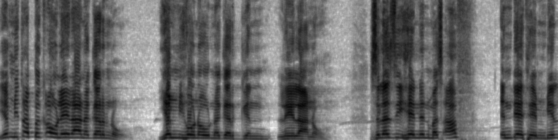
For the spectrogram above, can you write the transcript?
የሚጠብቀው ሌላ ነገር ነው፣ የሚሆነው ነገር ግን ሌላ ነው። ስለዚህ ይሄንን መጽሐፍ እንዴት የሚል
